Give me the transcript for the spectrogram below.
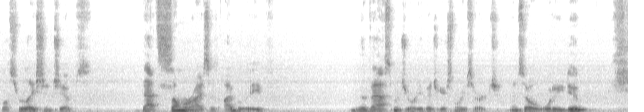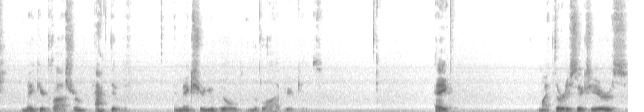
plus relationships, that summarizes, I believe, the vast majority of educational research. And so, what do you do? Make your classroom active and make sure you build into the life of your kids. Hey, my 36 years,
